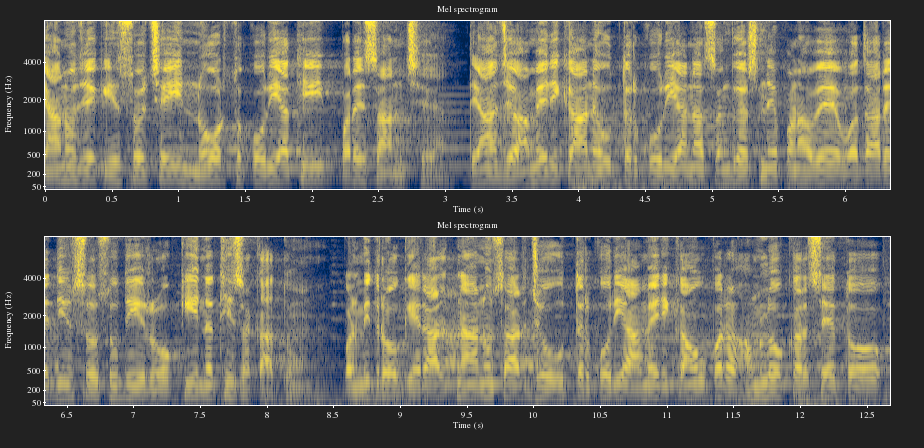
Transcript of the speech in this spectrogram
ત્યાંનો જે એક હિસ્સો છે એ નોર્થ કોરિયાથી પરેશાન છે. ત્યાં જ અમેરિકા અને ઉત્તર કોરિયાના સંઘર્ષને પણ હવે વધારે દિવસો સુધી રોકી નથી શકાતું. પણ મિત્રો, ગેરાલ્ટના અનુસાર જો ઉત્તર કોરિયા અમેરિકા ઉપર હમલો કરશે, તો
